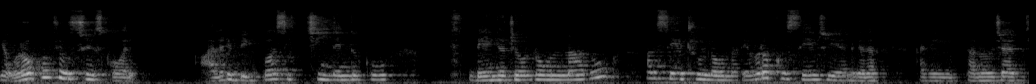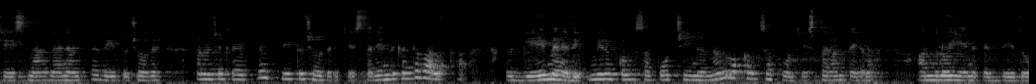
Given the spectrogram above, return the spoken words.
ఎవరో ఒకరు చూస్ చేసుకోవాలి. ఆల్రెడీ బిగ్ బాస్ ఇచ్చింది ఎందుకు డేంజర్ జోన్లో ఉన్నారు. వాళ్ళు సేఫ్ జోన్లో ఉన్నారు. ఎవరో ఒకరు సేవ్ చేయాలి కదా. అది తనుజ చేసినా కానీ అంతా రీతు చౌదరి తనుజ లేకపోతే రీతు చౌదరి చేస్తారు. ఎందుకంటే వాళ్ళకి అది గేమే అది. మీరు ఒకరికి సపోర్ట్ చేయనన్నా ఒకరికి సపోర్ట్ చేస్తారు. అంతే కదా. అందులో ఏమి పెద్ద ఏదో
